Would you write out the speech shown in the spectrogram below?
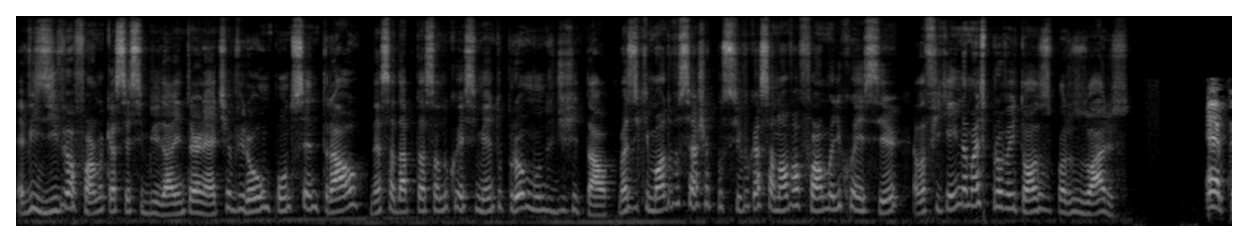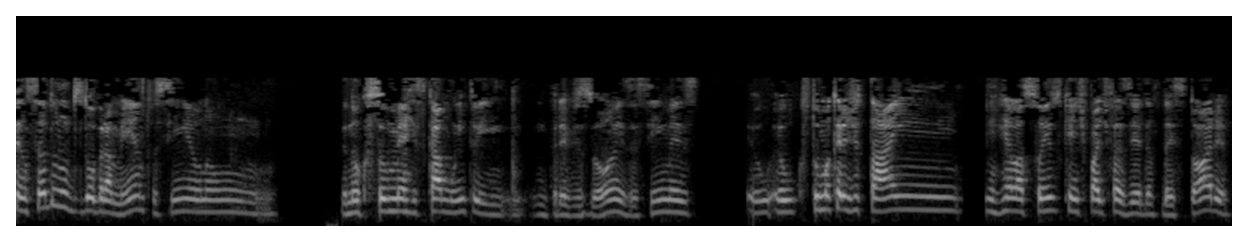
É visível a forma que a acessibilidade à internet virou um ponto central nessa adaptação do conhecimento para o mundo digital. Mas de que modo você acha possível que essa nova forma de conhecer ela fique ainda mais proveitosa para os usuários? É, pensando no desdobramento, assim, eu não, eu não costumo me arriscar muito em, em previsões, assim, mas eu, eu costumo acreditar em, em relações que a gente pode fazer dentro da história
